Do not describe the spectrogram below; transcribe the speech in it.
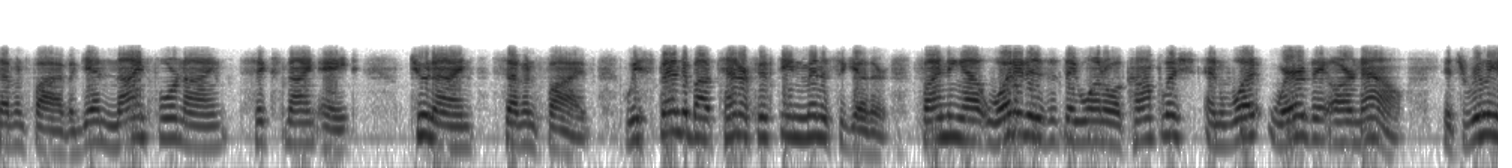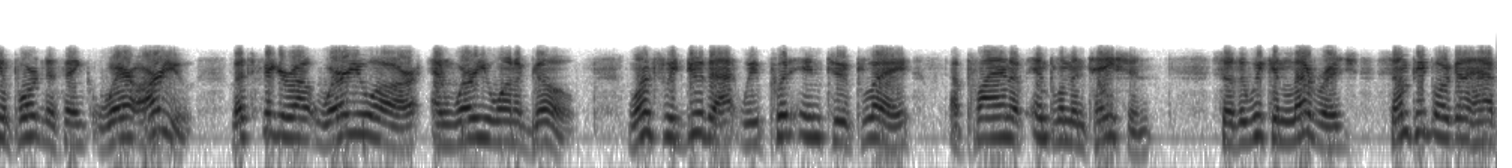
seven five. Again, nine four nine six nine eight two nine seven five. We spend about ten or fifteen minutes together finding out what it is that they want to accomplish and what where they are now. It's really important to think where are you? Let's figure out where you are and where you want to go. Once we do that, we put into play a plan of implementation so that we can leverage. Some people are going to have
